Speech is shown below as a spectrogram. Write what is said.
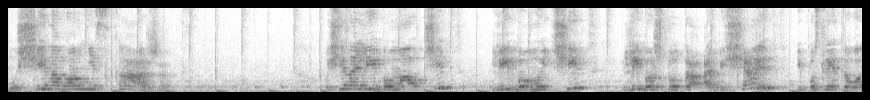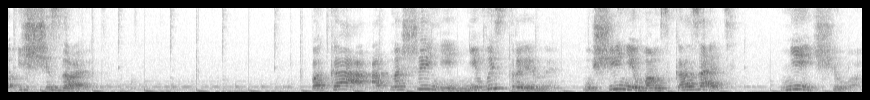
Мужчина вам не скажет. Мужчина либо молчит, либо мычит, либо что-то обещает и после этого исчезает. Пока отношения не выстроены, мужчине вам сказать нечего.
